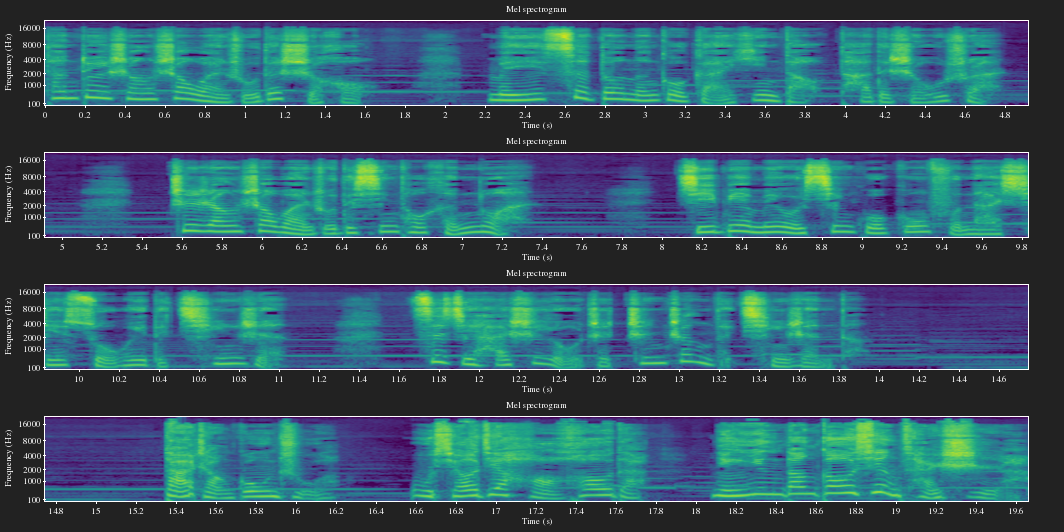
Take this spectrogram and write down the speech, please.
但对上邵婉如的时候，每一次都能够感应到她的柔软，这让邵婉如的心头很暖。即便没有兴国公府那些所谓的亲人，自己还是有着真正的亲人的。”大长公主，五小姐好好的，您应当高兴才是啊，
